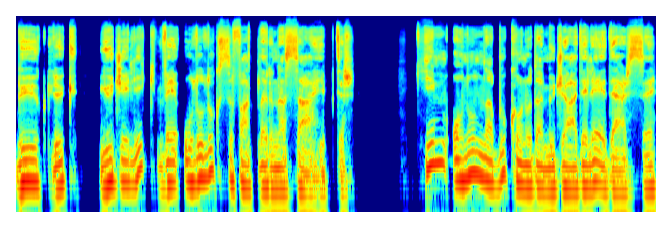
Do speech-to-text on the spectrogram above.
Büyüklük, yücelik ve ululuk sıfatlarına sahiptir. Kim onunla bu konuda mücadele ederse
